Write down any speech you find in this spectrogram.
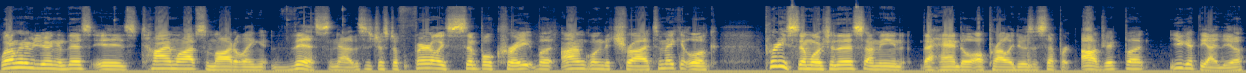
what I'm going to be doing in this is time-lapse modeling this. Now, this is just a fairly simple crate, but I'm going to try to make it look pretty similar to this. I mean, the handle I'll probably do as a separate object, but you get the idea.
